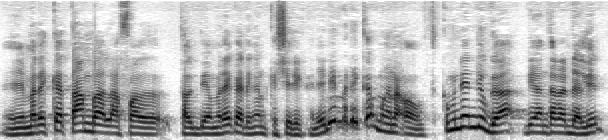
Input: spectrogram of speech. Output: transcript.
Ya, mereka tambah lafal talbiyah mereka dengan kesyirikan. Jadi mereka mengenal Allah. Kemudian juga di antara dalil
